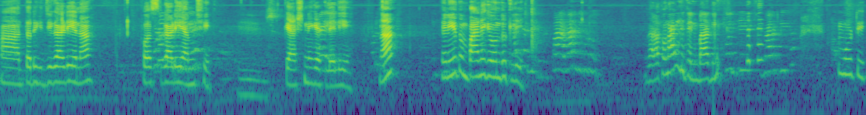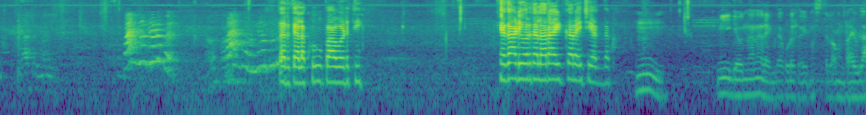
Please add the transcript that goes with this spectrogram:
हा तर ही जी गाडी आहे ना फर्स्ट गाडी आहे आमची. हम्म. कॅशने घेतलेली आहे. ना? त्याने इथून पाणी घेऊन धुतली. घरातून आणली त्याने बादली. मोठी. तर त्याला खूप आवडती. या गाडीवर त्याला राईड करायची एकदा. मी घेऊन जाणार एकदा कुठेतरी मस्त लॉंग ड्राईव्हला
